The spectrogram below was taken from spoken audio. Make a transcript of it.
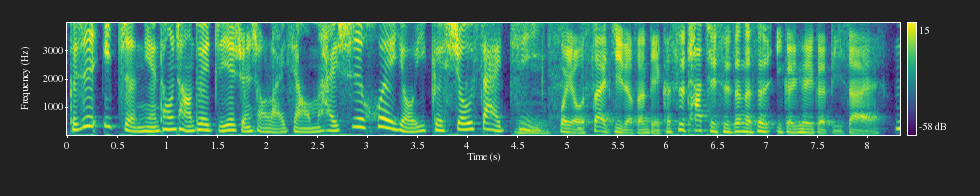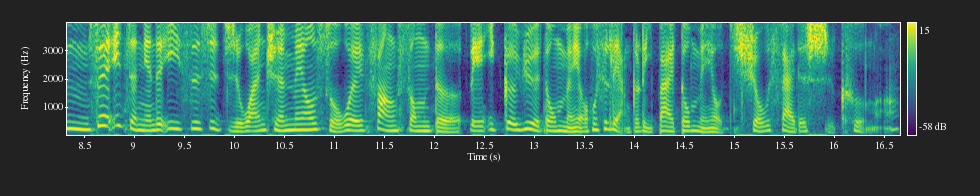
可是，一整年通常对职业选手来讲，我们还是会有一个休赛季，会有赛季的分别。可是，它其实真的是一个月一个比赛。嗯，所以一整年的意思是指完全没有所谓放松的，连一个月都没有，或是两个礼拜都没有休赛的时刻吗？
